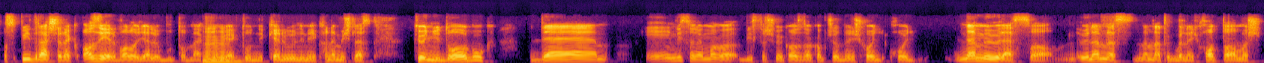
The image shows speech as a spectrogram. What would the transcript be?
a speedrusherek azért valahogy előbb-utóbb meg fogják mm. tudni kerülni, még ha nem is lesz könnyű dolguk, de én viszonylag maga biztos vagyok azzal kapcsolatban is, hogy, hogy nem ő lesz a, ő nem lesz, nem látok benne egy hatalmas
